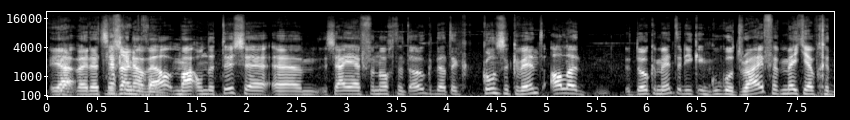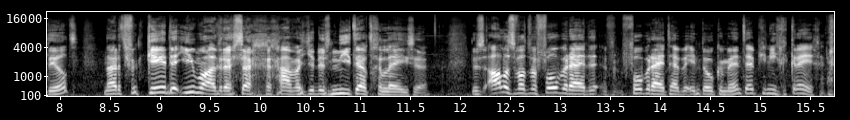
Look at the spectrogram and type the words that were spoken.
Ja, dat zeg je nou begonnen. wel. Maar ondertussen ehm, zei jij vanochtend ook dat ik consequent alle documenten die ik in Google Drive heb met je heb gedeeld, naar het verkeerde e-mailadres zijn gegaan, wat je dus niet hebt gelezen. Dus alles wat we voorbereid, voorbereid hebben in documenten heb je niet gekregen.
